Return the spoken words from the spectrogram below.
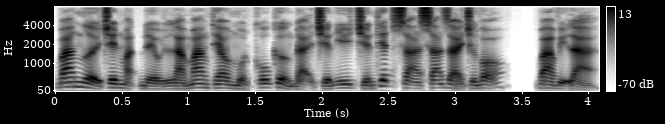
ba người trên mặt đều là mang theo một cỗ cường đại chiến ý chiến thiết xã xã dài trương võ, ba vị là,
